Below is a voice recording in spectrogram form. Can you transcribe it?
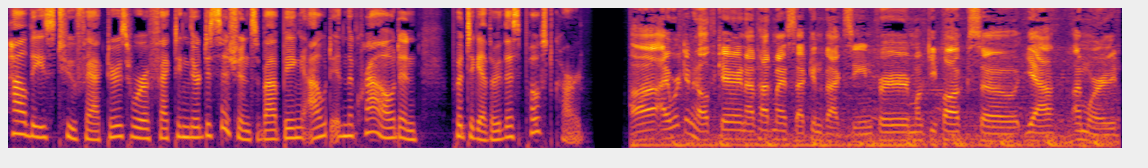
how these two factors were affecting their decisions about being out in the crowd and put together this postcard. Uh, I work in healthcare and I've had my second vaccine for monkeypox, so yeah, I'm worried.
